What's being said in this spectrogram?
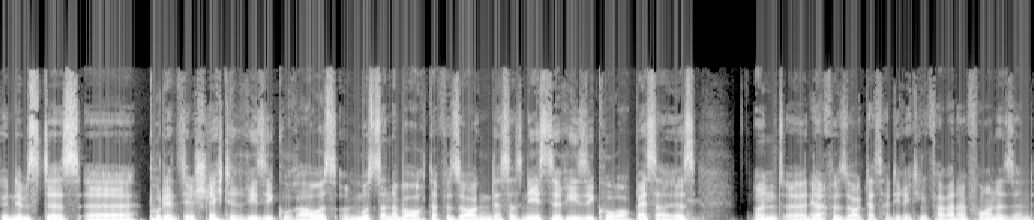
du nimmst das äh, potenziell schlechtere Risiko raus und musst dann aber auch dafür sorgen, dass das nächste Risiko auch besser ist und äh, dafür ja. sorgt, dass halt die richtigen Fahrer dann vorne sind.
